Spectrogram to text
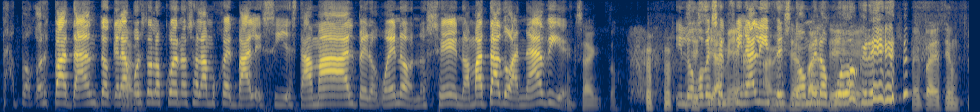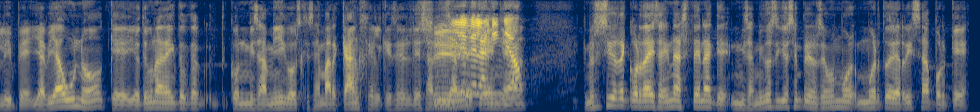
tampoco es para tanto que le ha Claro. puesto los cuernos a la mujer. Vale, sí, está mal, pero bueno, no sé, no ha matado a nadie. Exacto. Y luego Sí, sí, ves a el mí- final y dices, no me lo parece- puedo creer. Me parece un flipe. Y había uno que yo tengo una anécdota con mis amigos que se llama Arcángel, que es el de esa Sí. niña Sí, el de la pequeña. niña. Que No sé si recordáis, hay una escena que mis amigos y yo siempre nos hemos mu- muerto de risa porque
